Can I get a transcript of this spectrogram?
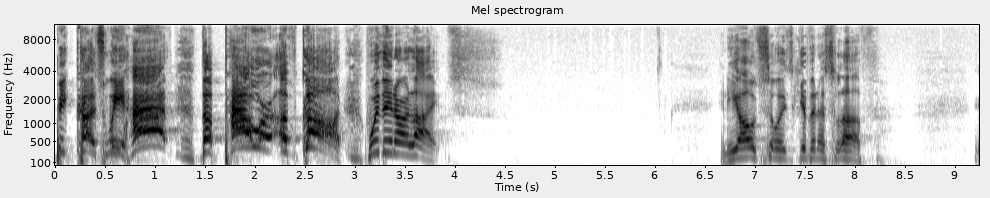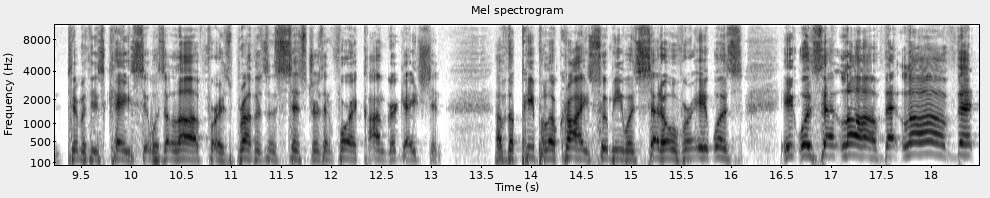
Because we have the power of God within our lives. And he also has given us love. In Timothy's case, it was a love for his brothers and sisters and for a congregation of the people of Christ whom he was set over. It was, it was that love, that love that,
